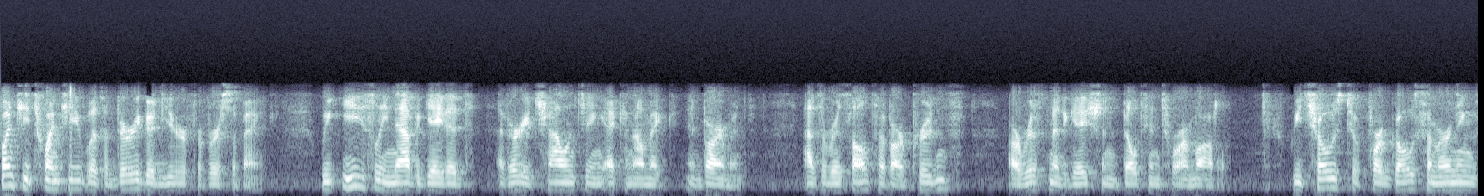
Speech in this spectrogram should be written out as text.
2020 was a very good year for VersaBank. We easily navigated a very challenging economic environment as a result of our prudence, our risk mitigation built into our model. We chose to forego some earnings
